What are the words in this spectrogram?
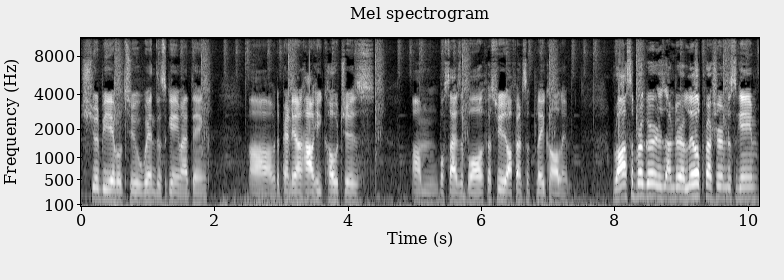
should be able to win this game. I think, uh, depending on how he coaches um, both sides of the ball, especially offensive play calling. Roethlisberger is under a little pressure in this game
